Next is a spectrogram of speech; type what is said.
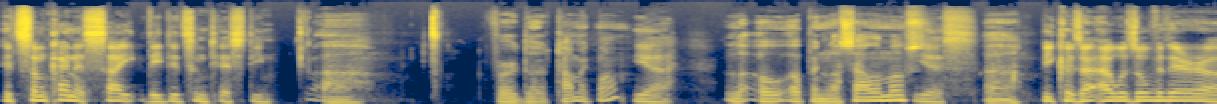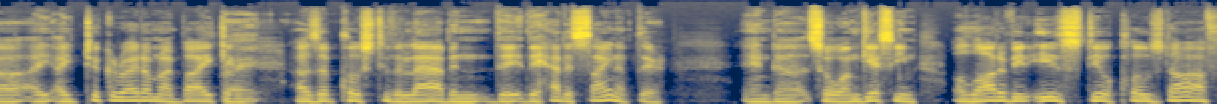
It's some kind of site. They did some testing. For the atomic bomb, Yeah. Lo- oh, up in Los Alamos. Yes. Uh, because I, I was over there. Uh, I, I took a ride on my bike, and Right. I was up close to the lab, and they, they had a sign up there, and uh, so I'm guessing a lot of it is still closed off,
